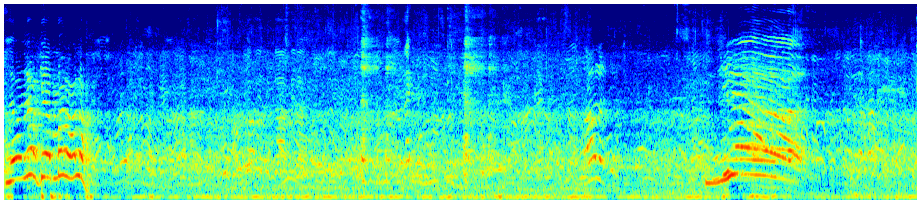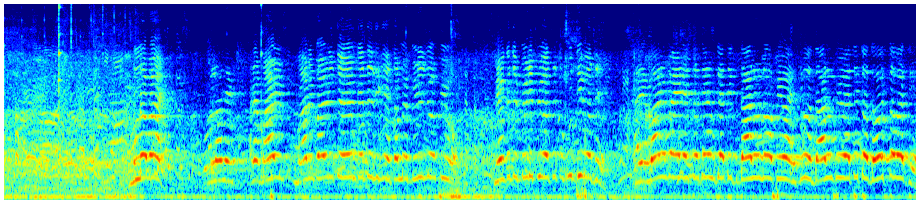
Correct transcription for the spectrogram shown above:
લ્યો લ્યો કેબ મારો હાલો ચાલો મુન્નાભાઈ બોલો ને અરે મારી મારી બાયડી તો એમ કહેતી હતી કે તમે બીડી ન પીવો મેં કીધું બીડી પીવાથી તો બુદ્ધિ વધે અરે મારી બાઈને તો તેમ કહેતી કે દારૂ ન પીવાય શું દારૂ પીવાથી તો દોસ્ત વધે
